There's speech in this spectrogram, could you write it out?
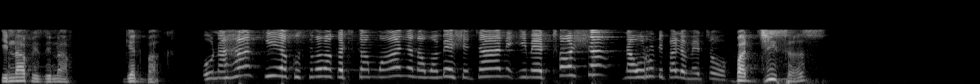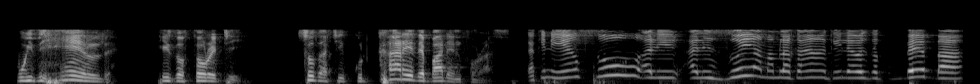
enough is enough. Get back. Una haki ya kusimama katika mwanya na umwambie shetani imetosha na urudi pale umetoka. But jesus withheld his authority so that he could carry the burden for us lakini yesu ali- alizuia mamlaka yake ili aweze kubeba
